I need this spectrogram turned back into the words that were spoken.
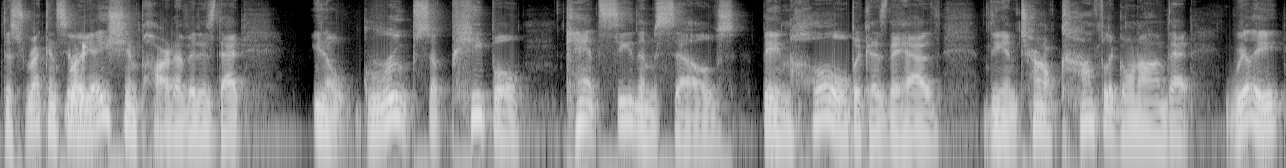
this reconciliation right. part of it is that you know groups of people can't see themselves being whole because they have the internal conflict going on that really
